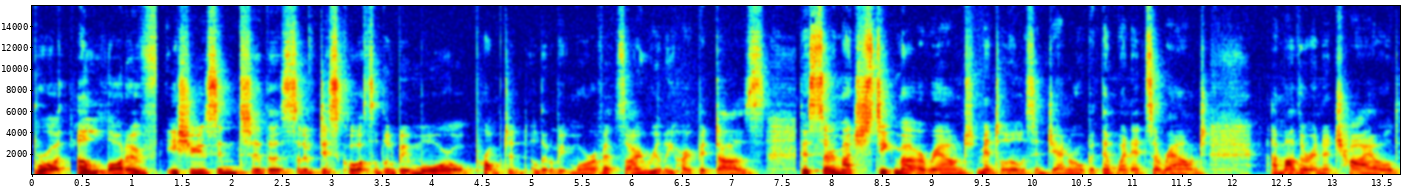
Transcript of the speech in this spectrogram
brought a lot of issues into the sort of discourse a little bit more or prompted a little bit more of it. So I really hope it does. There's so much stigma around mental illness in general, but then when it's around a mother and a child,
